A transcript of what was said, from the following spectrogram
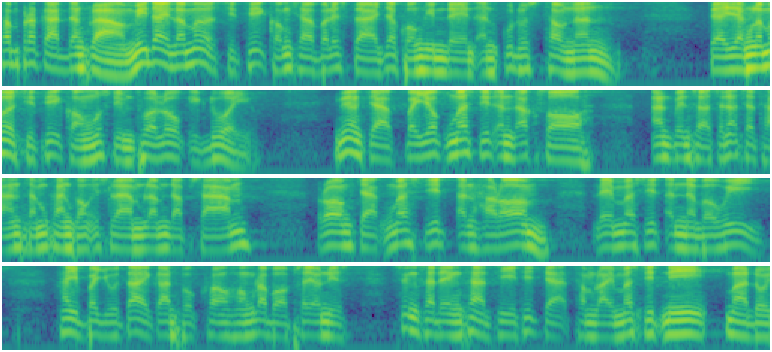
คำประกาศดังกล่าวไม่ได้ละเมิดสิทธิของชาวปาเลสไตน์เจ้าของดินแดนอันกุดุสเท่านั้น แต่ยังละเมิดสิทธิของมุสลิมทั่วโลกอีกด้วย เนื่องจากไปยกมัสยิดอันอักซอ อันเป็นศาสนสถานสำคัญของอิสลามลำดับสามรองจากมัสยิดอันฮารอม และมัสยิดอันนบาวี ให้ไปอยู่ใต้การปกครองของระบอบไซออนิสซึ่งแสดงท่าทีที่จะทำลายมัสยิดนี้มาโดย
